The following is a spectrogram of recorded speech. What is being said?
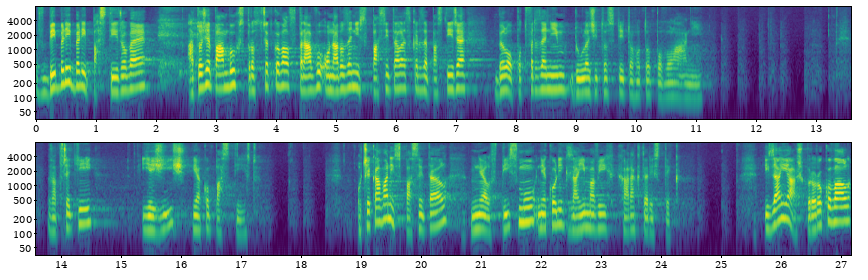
v Biblii byli pastýřové a to, že pán Bůh zprostředkoval zprávu o narození spasitele skrze pastýře, bylo potvrzením důležitosti tohoto povolání. Za třetí, Ježíš jako pastýř. Očekávaný spasitel měl v písmu několik zajímavých charakteristik. Izajáš prorokoval,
